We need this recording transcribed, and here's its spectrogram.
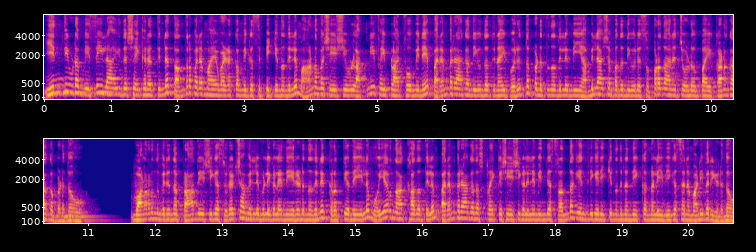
ഇന്ത്യയുടെ മിസൈൽ ആയുധ ശേഖരത്തിന്റെ തന്ത്രപരമായ വഴക്കം വികസിപ്പിക്കുന്നതിലും ആണവശേഷിയുള്ള അഗ്നി ഫൈവ് പ്ലാറ്റ്ഫോമിനെ പരമ്പരാഗത യുദ്ധത്തിനായി പൊരുത്തപ്പെടുത്തുന്നതിലും ഈ അഭിലാഷ പദ്ധതി ഒരു സുപ്രധാന ചുവടുവയ്പായി കണക്കാക്കപ്പെടുന്നു. വളർന്നു വരുന്ന പ്രാദേശിക സുരക്ഷാ വെല്ലുവിളികളെ നേരിടുന്നതിന് കൃത്യതയിലും ഉയർന്നാഘാതത്തിലും പരമ്പരാഗത സ്ട്രൈക്ക് ശേഷികളിലും ഇന്ത്യ ശ്രദ്ധ കേന്ദ്രീകരിക്കുന്നതിന് നീക്കങ്ങൾ ഈ വികസനം അടിവരയിടുന്നു.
